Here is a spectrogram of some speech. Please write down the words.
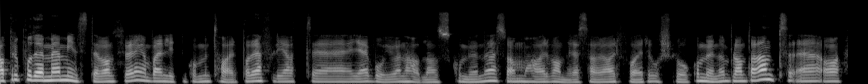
Apropos det med minstevannføring, bare en liten kommentar på det. fordi at eh, Jeg bor jo i en hadelandskommune som har vannreservoar for Oslo kommune, bl.a. Eh, og,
